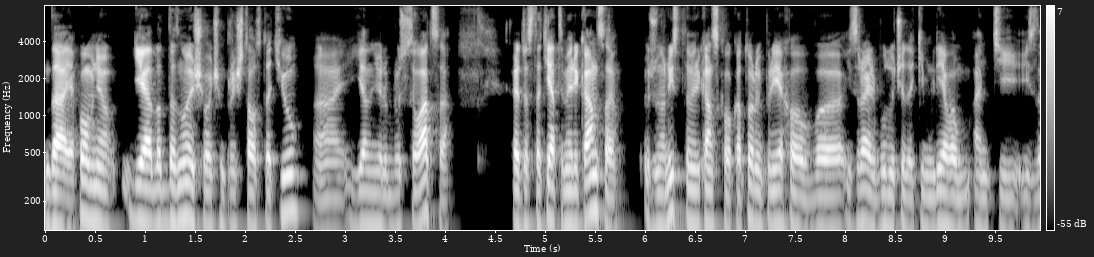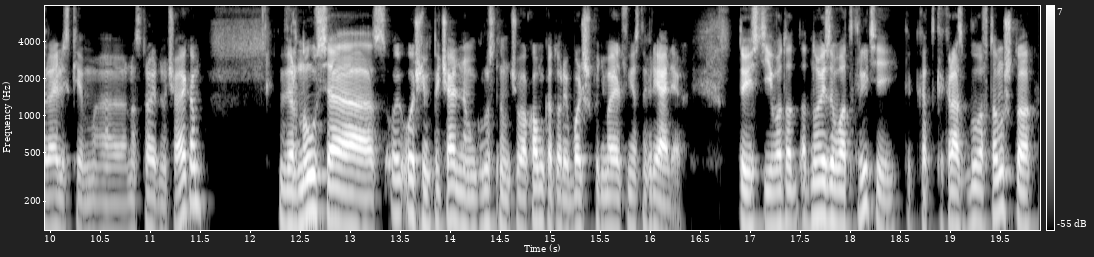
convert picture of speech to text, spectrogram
Да, я помню, я давно еще очень прочитал статью, э, я на нее люблю ссылаться. Это статья от американца, журналиста американского, который приехал в Израиль, будучи таким левым антиизраильским э, настроенным человеком вернулся с очень печальным, грустным чуваком, который больше понимает в местных реалиях. То есть, и вот одно из его открытий как, раз было в том, что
